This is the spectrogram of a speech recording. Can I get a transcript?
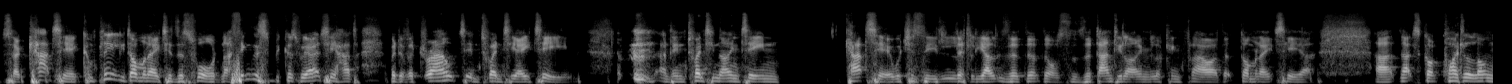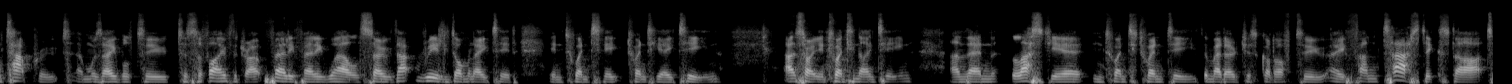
So cat's ear completely dominated the sward. And I think this is because we actually had a bit of a drought in 2018. and in 2019, cat's ear, which is the little yellow, the, the, the dandelion looking flower that dominates here. Uh, that's got quite a long taproot and was able to, to survive the drought fairly, fairly well. So that really dominated in 20, 2018. Uh, sorry, in 2019. And then last year in 2020, the meadow just got off to a fantastic start,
